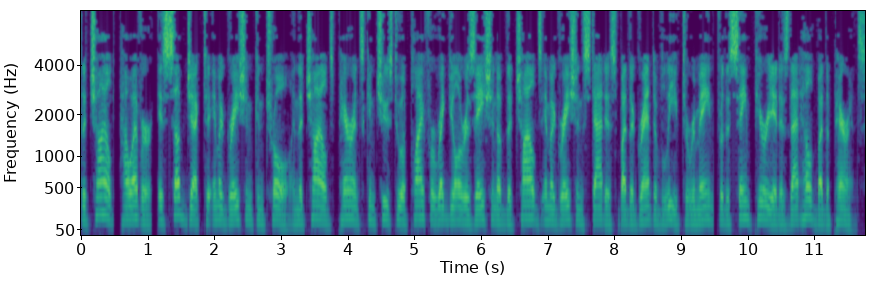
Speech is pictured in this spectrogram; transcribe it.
The child, however, is subject to immigration control and the child's parents can choose to apply for regularization of the child's immigration status by the grant of leave to remain for the same period as that held by the parents.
